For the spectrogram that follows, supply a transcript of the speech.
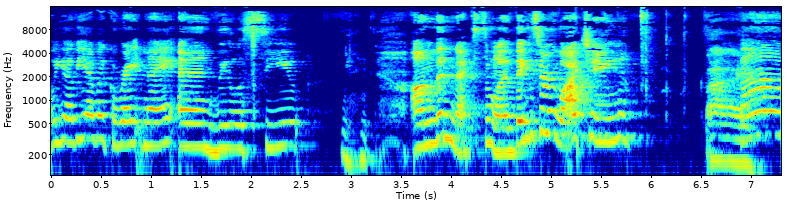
We hope you have a great night and we will see you on the next one. Thanks for watching. Bye. Bye.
